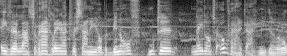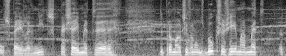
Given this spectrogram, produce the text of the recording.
even de laatste vraag, Leenaert. We staan hier op het Binnenhof. Moet de Nederlandse overheid eigenlijk niet een rol spelen? Niet per se met eh, de promotie van ons boek zozeer, maar met het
